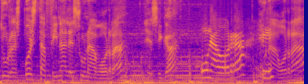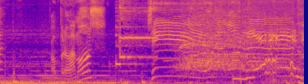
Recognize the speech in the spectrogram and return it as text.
¿Tu respuesta final es una gorra, Jessica? Una gorra, sí. ¿Una gorra? ¿Comprobamos? ¡Sí! ¡Una gorra! ¡Bien!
